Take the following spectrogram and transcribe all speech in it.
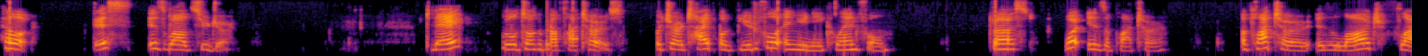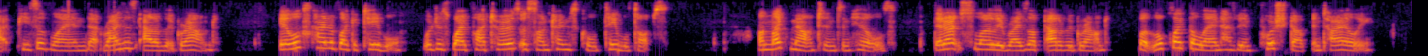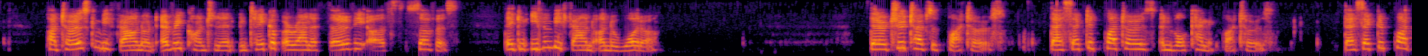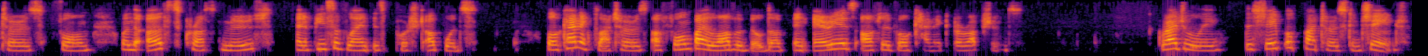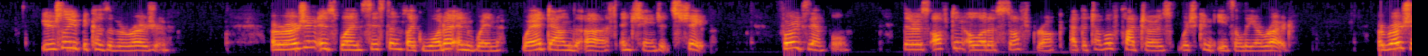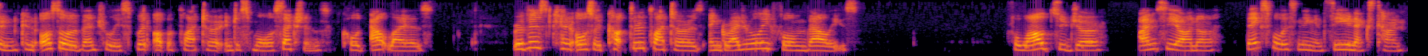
Hello, this is Wild Suzhou. Today, we will talk about plateaus, which are a type of beautiful and unique landform. First, what is a plateau? A plateau is a large, flat piece of land that rises out of the ground. It looks kind of like a table, which is why plateaus are sometimes called tabletops. Unlike mountains and hills, they don't slowly rise up out of the ground, but look like the land has been pushed up entirely. Plateaus can be found on every continent and take up around a third of the Earth's surface. They can even be found underwater. There are two types of plateaus dissected plateaus and volcanic plateaus. Dissected plateaus form when the Earth's crust moves and a piece of land is pushed upwards. Volcanic plateaus are formed by lava buildup in areas after volcanic eruptions. Gradually, the shape of plateaus can change, usually because of erosion. Erosion is when systems like water and wind wear down the earth and change its shape. For example, there is often a lot of soft rock at the top of plateaus which can easily erode. Erosion can also eventually split up a plateau into smaller sections, called outliers. Rivers can also cut through plateaus and gradually form valleys. For Wild Suzhou, I'm Ciana. Thanks for listening and see you next time.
